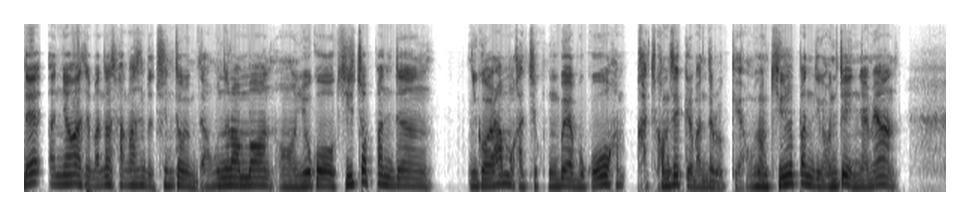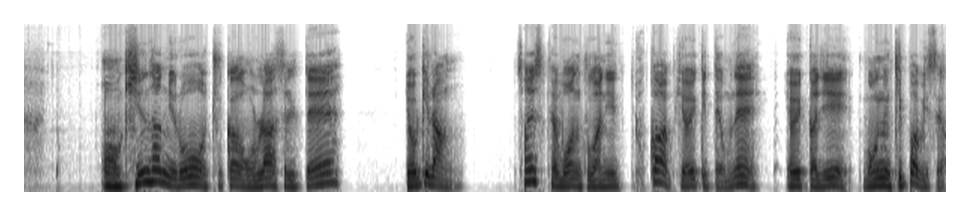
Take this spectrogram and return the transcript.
네, 안녕하세요. 만나서 반갑습니다. 준동입니다. 오늘 한번 어, 요거 기술적 반등 이걸 한번 같이 공부해보고 한- 같이 검색기를 만들어 볼게요. 우선 기술적 반등이 언제 있냐면 어, 기준선 위로 주가가 올라왔을 때 여기랑 선스페 원 구간이 효과가 비어있기 때문에 여기까지 먹는 기법이 있어요.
